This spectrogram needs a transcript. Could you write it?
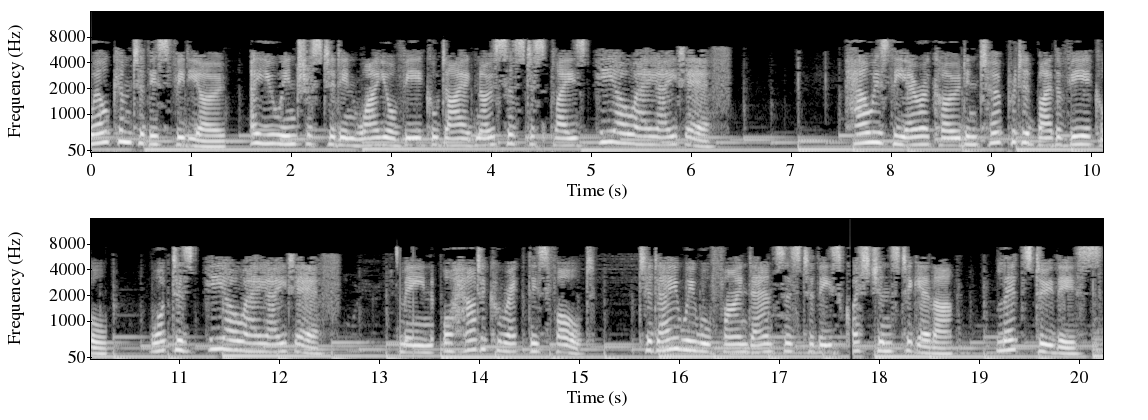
Welcome to this video. Are you interested in why your vehicle diagnosis displays P0A8F? How is the error code interpreted by the vehicle? What does P0A8F mean, or how to correct this fault? Today we will find answers to these questions together. Let's do this.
